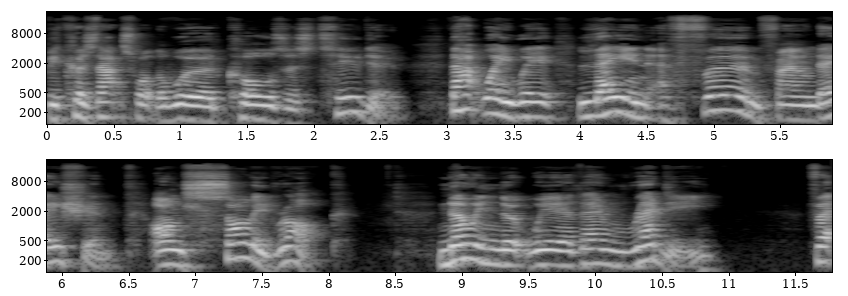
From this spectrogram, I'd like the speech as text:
because that's what the Word calls us to do. That way, we're laying a firm foundation on solid rock knowing that we're then ready for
